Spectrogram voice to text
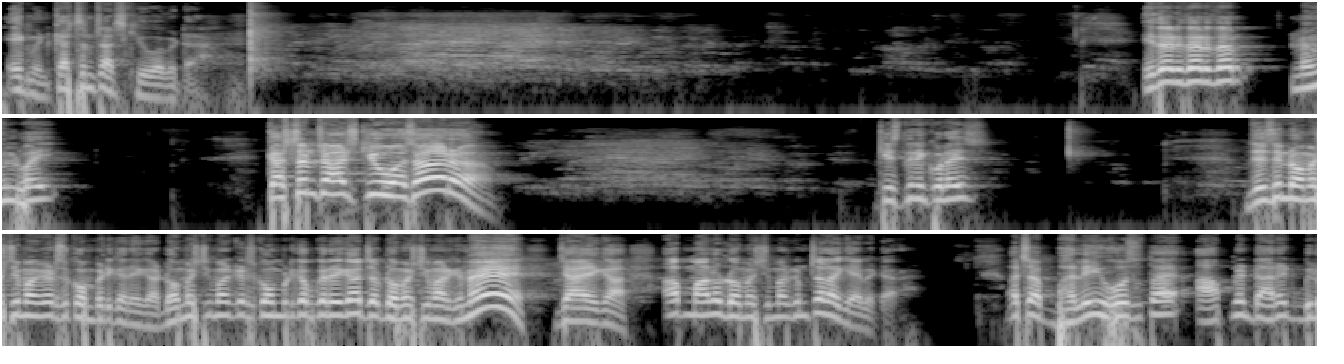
एक मिनट कस्टम चार्ज क्यों हुआ बेटा? इधर इधर इधर, मेहुल भाई। कस्टम चार्ज क्यों हुआ सर किस दिन इक्वलाइज जिस दिन डोमेस्टिक मार्केट से कॉम्पीट करेगा। डोमेस्टिक मार्केट से कॉम्पीट कब करेगा? जब डोमेस्टिक मार्केट में जाएगा। अब मान लो डोमेस्टिक मार्केट में चला गया बेटा। अच्छा भले ही हो सकता है आपने direct bill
